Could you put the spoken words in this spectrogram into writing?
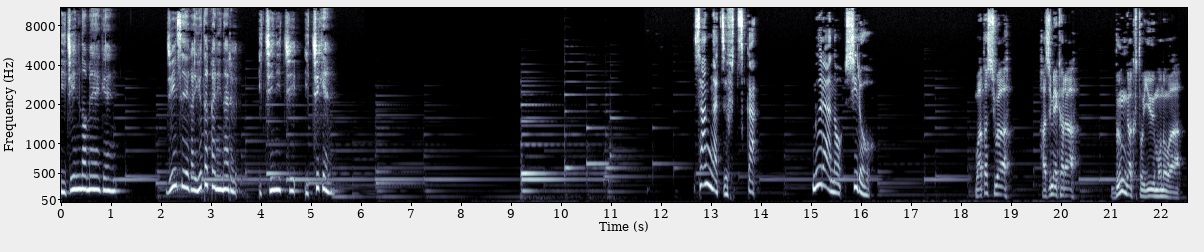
偉人の名言、人生が豊かになる、一日一元。3月2日、村野史郎。私は、初めから、文学というものは、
